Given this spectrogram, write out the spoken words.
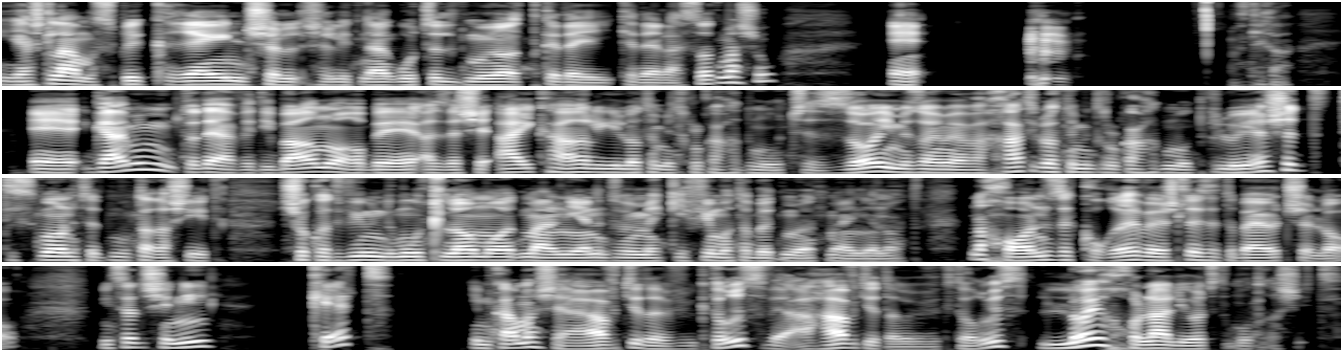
יש לה מספיק ריינג' של, של התנהגות של דמויות כדי, כדי לעשות משהו. אה, סליחה. Uh, גם אם, אתה יודע, ודיברנו הרבה על זה שאיי קרלי היא לא תמיד כל כך דמות, שזוהי מזוהי 101 היא לא תמיד כל כך דמות, כאילו יש את תסמונת הדמות הראשית, שכותבים דמות לא מאוד מעניינת ומקיפים אותה בדמויות מעניינות. נכון, זה קורה ויש לזה את הבעיות שלו. מצד שני, קט, עם כמה שאהבתי אותה בוויקטוריוס, ואהבתי אותה בוויקטוריוס, לא יכולה להיות דמות ראשית.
